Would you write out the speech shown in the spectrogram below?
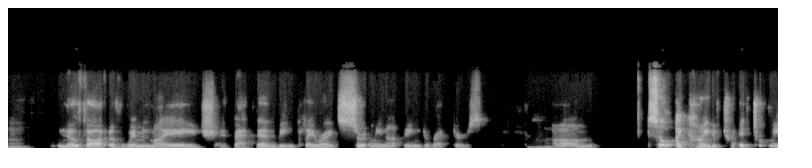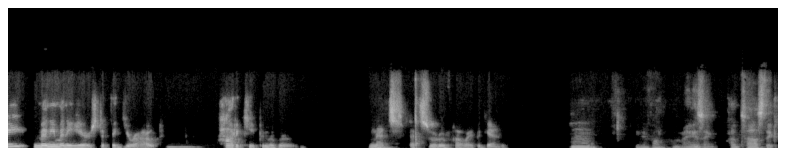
Mm. No thought of women my age back then being playwrights, certainly not being directors. Mm. Um, so I kind of, try, it took me many, many years to figure out mm. how to keep in the room. And mm. that's, that's sort of how I began. Mm. Beautiful. Amazing. Fantastic.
